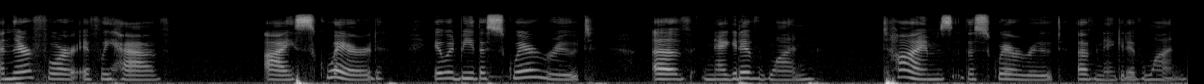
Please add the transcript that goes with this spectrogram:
And therefore, if we have i squared, it would be the square root of negative 1 times the square root of negative 1.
